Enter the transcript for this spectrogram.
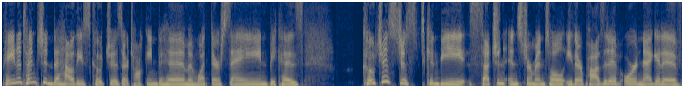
paying attention to how these coaches are talking to him and what they're saying because coaches just can be such an instrumental, either positive or negative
